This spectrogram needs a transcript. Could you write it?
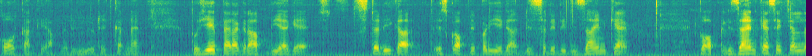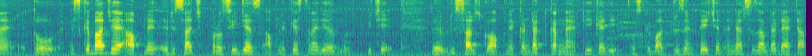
गौर करके आपने रिव्यू लिटरेचर करना है। तो ये पैराग्राफ दिया गया है। स्टडी का तो इसको आपने पढ़िएगा स्टडी डिज़ाइन क्या है? तो आपका डिज़ाइन कैसे चलना है? तो इसके बाद जो है आपने रिसर्च प्रोसीजर्स आपने किस तरह जो पीछे रिसर्च को आपने कंडक्ट करना है, ठीक है जी? उसके बाद presentation analysis of the data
